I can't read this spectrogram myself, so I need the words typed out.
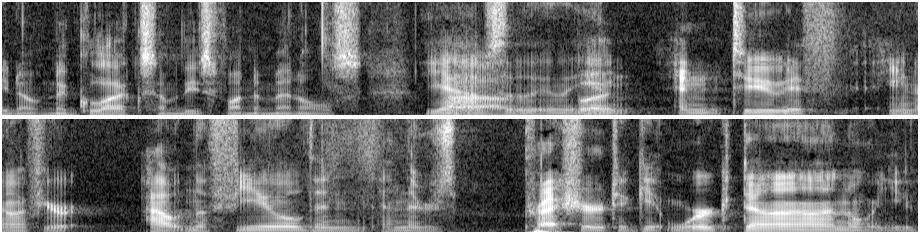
you know, neglect some of these fundamentals. Yeah, Uh, absolutely. but- and and two, if you know if you're out in the field and, and there's pressure to get work done, or you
